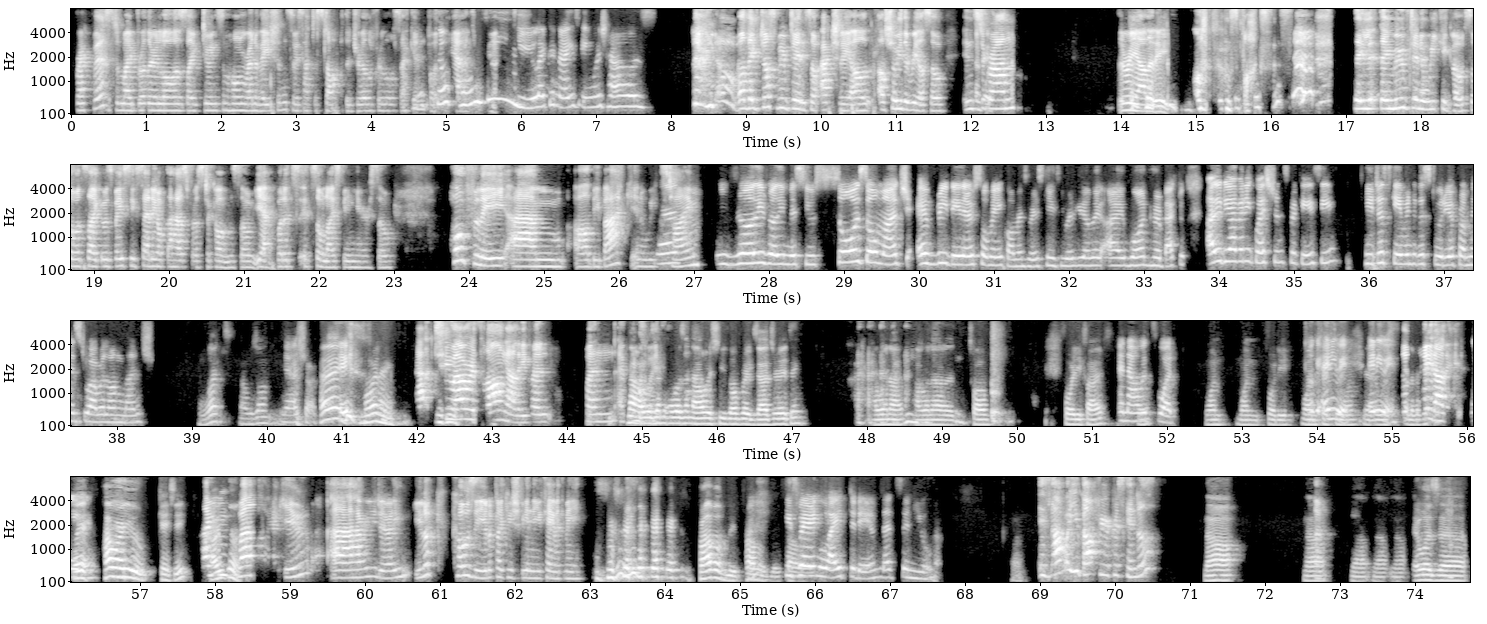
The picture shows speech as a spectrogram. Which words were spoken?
breakfast and my brother-in-law is like doing some home renovations so he's had to stop the drill for a little second but so yeah cozy, like a nice English house. I know. Well they've just moved in so actually I'll I'll show you the real so Instagram the reality of those boxes. They they moved in a week ago so it's like it was basically setting up the house for us to come. So yeah but it's it's so nice being here. So hopefully um I'll be back in a week's Yes. time We really, really miss you so, so much. Every day there are so many comments. Where's Casey? Where's Casey? I'm like, I want her back to. Ali, do you have any questions for Casey? He just came into the studio from his two-hour long lunch. What? I was on. Yeah, sure. Hey, morning. two hours long Ali when when No, it was awake. an, it was an hour. She's over exaggerating. I went out. I went out at twelve forty-five. And now Yeah. it's what? One one forty. Okay, anyway. Yeah, anyway. eleven Hey, fifty. Okay, Anyway, how are you, Casey? How are you I'm doing? well, thank you. Uh, how are you doing? You look cozy. You look like you should be in the UK with me. probably, probably. he's probably. wearing white today. That's the new. Is that what you got for your Kris Kindle? No, no, Oh. no, no, no. It was uh,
